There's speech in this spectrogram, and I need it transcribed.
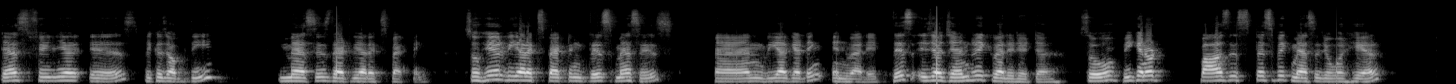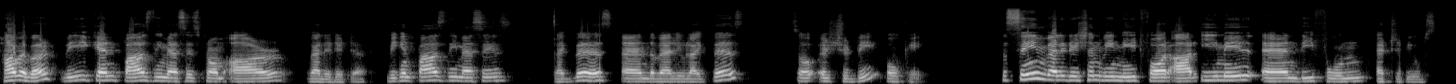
test failure is because of the message that we are expecting. So here we are expecting this message and we are getting invalid. This is a generic validator. So we cannot pass this specific message over here. However, we can pass the message from our validator. We can pass the message like this and the value like this. So it should be okay. The same validation we need for our email and the phone attributes.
